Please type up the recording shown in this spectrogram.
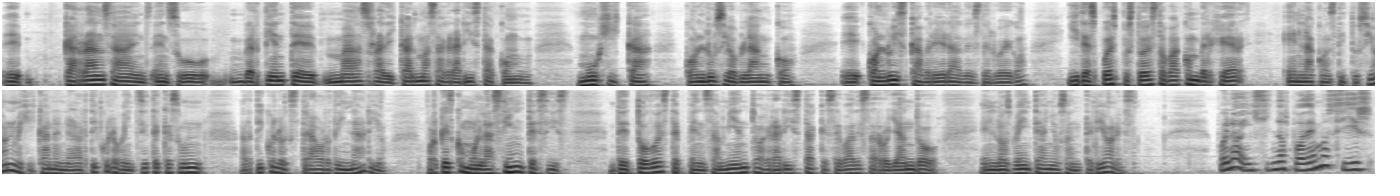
eh, Carranza en, su vertiente más radical, más agrarista, con Mújica, con Lucio Blanco, eh, con Luis Cabrera, desde luego, y después pues todo esto va a converger en la Constitución mexicana, en el artículo 27, que es un artículo extraordinario, porque es como la síntesis de todo este pensamiento agrarista que se va desarrollando en los 20 años anteriores. Bueno, y si nos podemos ir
